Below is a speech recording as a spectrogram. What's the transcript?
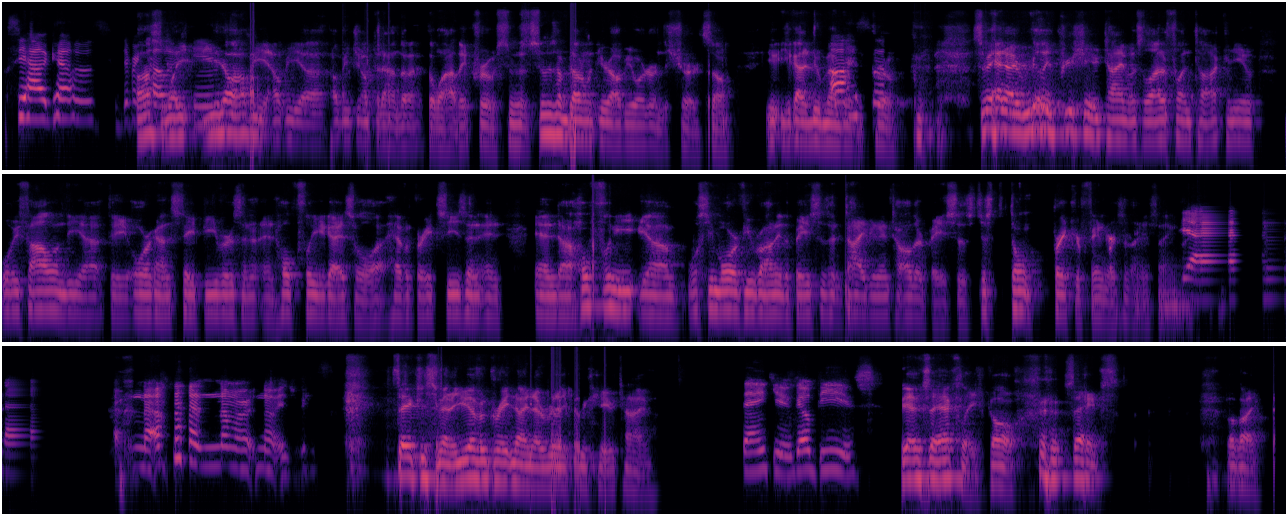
see how it goes. Different awesome. Well, you know, I'll be, I'll be, uh, I'll be jumping on the the Whatley crew as soon as, as soon as I'm done with here. I'll be ordering the shirt. So you, you got a new member awesome. of the crew. so man, I really appreciate your time. It was a lot of fun talking to you. We'll be following the uh, the Oregon State Beavers, and, and hopefully you guys will uh, have a great season. And and uh, hopefully uh, we'll see more of you running the bases and diving into other bases. Just don't break your fingers or anything. Yeah. no, no more, no injuries. Thank you, Savanah. You have a great night. I really appreciate your time. Thank you. Go Bees. Yeah, exactly. Go. Thanks. Bye bye.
